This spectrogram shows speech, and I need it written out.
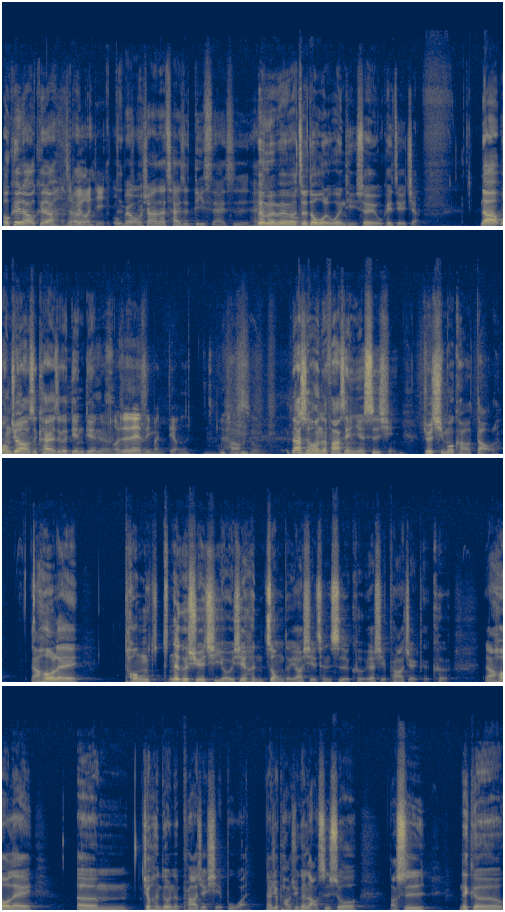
，OK 的，OK 的，这没有问题。我没有，我现在在猜是 diss 还是没有没有没有没有，这这都我的问题，所以我可以直接讲。那王俊老师开的这个店店呢，我觉得这件事情蛮屌的。好，那时候呢发生一件事情，就是期末考要到了，然后嘞，同那个学期有一些很重的要写程式的课，要写 project 的课，然后嘞，嗯，就很多人的 project 写不完，那就跑去跟老师说，老师，那个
